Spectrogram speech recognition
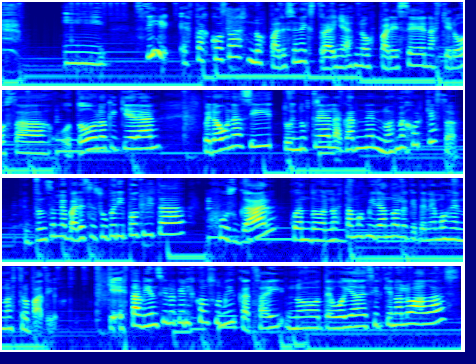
y sí, estas cosas nos parecen extrañas, nos parecen asquerosas o todo lo que quieran, pero aún así tu industria de la carne no es mejor que esa. Entonces me parece súper hipócrita juzgar cuando no estamos mirando lo que tenemos en nuestro patio que está bien si lo queréis consumir, ¿cachai? No te voy a decir que no lo hagas.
